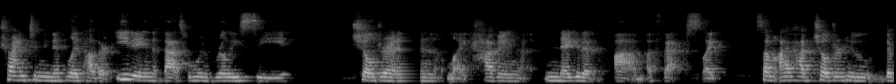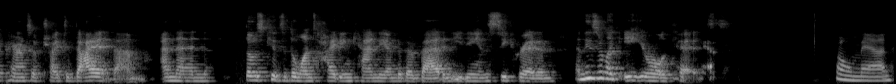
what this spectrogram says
trying to manipulate how they're eating that that's when we really see children like having negative um, effects like some I've had children who their parents have tried to diet them and then those kids are the ones hiding candy under their bed and eating in secret and and these are like 8-year-old kids. Oh man.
